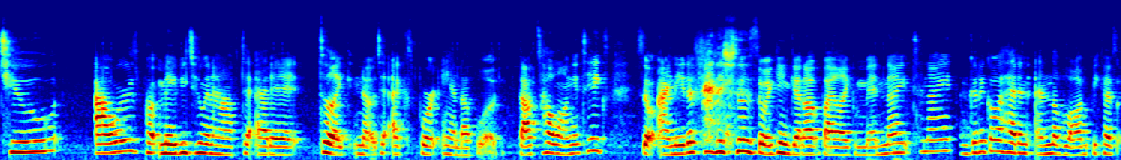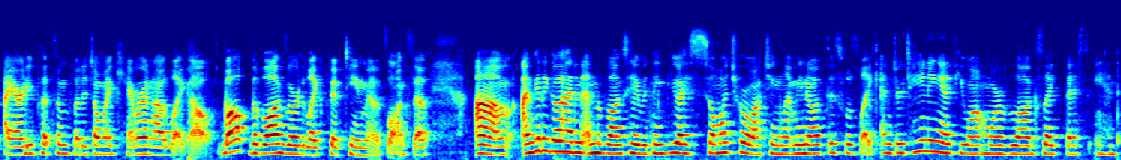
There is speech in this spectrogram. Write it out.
two hours, maybe two and a half to edit, to like, no, to export and upload. That's how long it takes. So I need to finish this so I can get up by like midnight tonight. I'm gonna go ahead and end the vlog because I already put some footage on my camera and I was like, oh, well, the vlog's already like 15 minutes long. So um, I'm gonna go ahead and end the vlog today, but thank you guys so much for watching. Let me know if this was like entertaining and if you want more vlogs like this and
